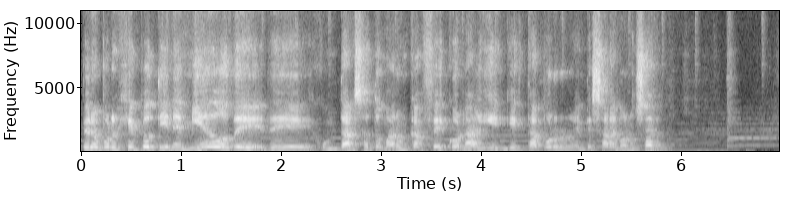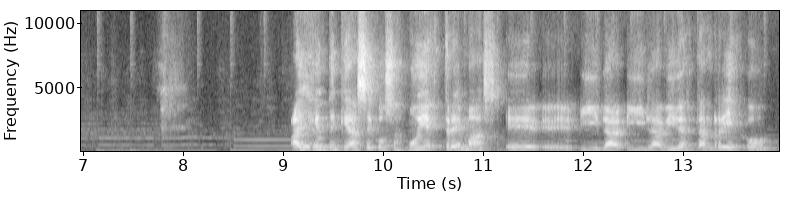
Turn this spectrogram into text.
Pero por ejemplo tiene miedo de juntarse a tomar un café con alguien que está por empezar a conocer Hay gente que hace cosas muy extremas eh, eh, y, la, vida está en riesgo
